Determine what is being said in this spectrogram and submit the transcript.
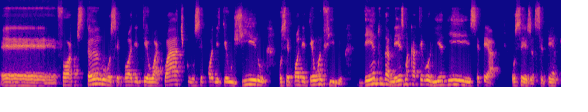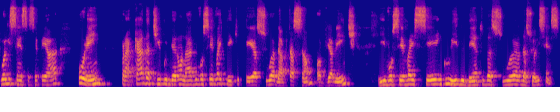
é, Fox Tango, você pode ter o aquático, você pode ter o giro, você pode ter o anfíbio, dentro da mesma categoria de CPA. Ou seja, você tem a tua licença CPA, porém, para cada tipo de aeronave você vai ter que ter a sua adaptação, obviamente, e você vai ser incluído dentro da sua, da sua licença.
